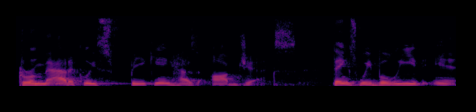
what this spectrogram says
grammatically speaking, has objects, things we believe in,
